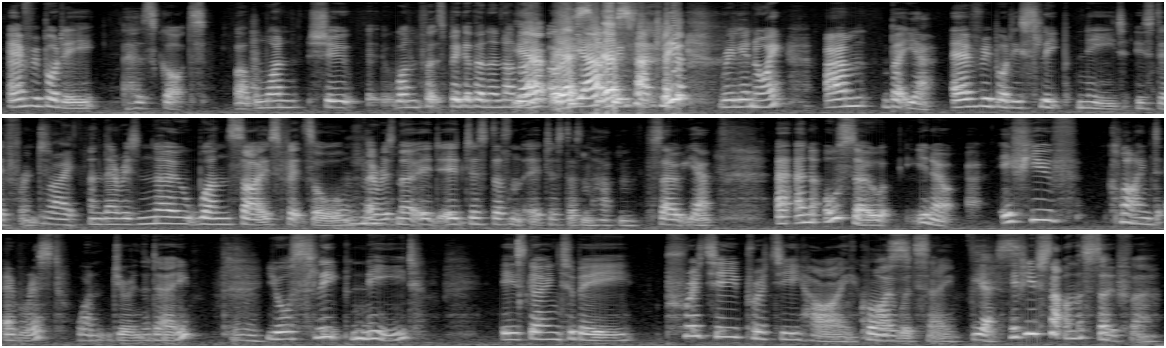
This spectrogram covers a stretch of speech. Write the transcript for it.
Everybody has got well, one shoe, one foot's bigger than another. Yeah, Oh, yes, yeah, yes. exactly. really annoying. Um, but yeah, everybody's sleep need is different, right. and there is no one size fits all. Mm-hmm. There is no. It, it just doesn't. It just doesn't happen. So yeah, uh, and also you know, if you've climbed Everest one during the day, Mm. your sleep need is going to be pretty pretty high i would say Yes. if you've sat on the sofa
